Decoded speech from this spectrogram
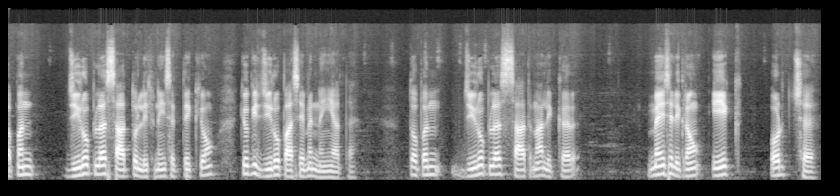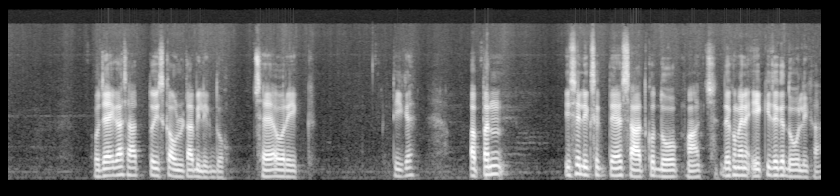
अपन ज़ीरो प्लस सात तो लिख नहीं सकते। क्यों? क्योंकि ज़ीरो पासे में नहीं आता है। तो अपन ज़ीरो प्लस सात ना लिख कर मैं इसे लिख रहा हूँ एक और छः। हो जाएगा सात तो इसका उल्टा भी लिख दो। छः और एक। ठीक है? अपन इसे लिख सकते हैं सात को दो पाँच। देखो मैंने एक की जगह दो लिखा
